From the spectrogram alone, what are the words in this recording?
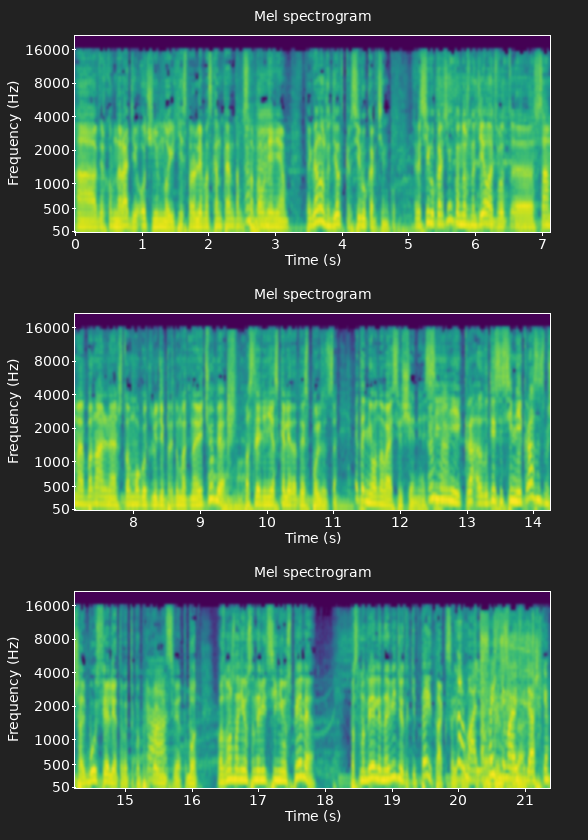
а в Верховной Раде очень у многих есть проблемы с контентом, с наполнением, тогда нужно делать красивую картинку. Красивую картинку нужно делать вот э, самое банальное, что могут люди придумать на YouTube, последние несколько лет это используется, это неоновое освещение. Синий, кра- вот если синий и красный смешать, будет фиолетовый такой прикольный Так. цвет. Вот. Возможно, они установить синий успели, посмотрели на видео, такие, да и так сойдет. Нормально, Типа, в хай принципе, знімають да. відяшки.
